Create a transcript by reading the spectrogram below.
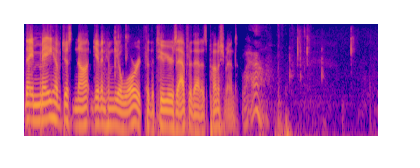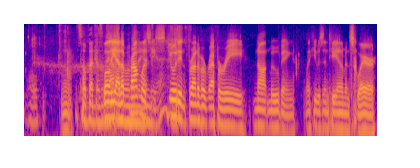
they may have just not given him the award for the two years after that as punishment. Wow. Well, Oh. let's hope that doesn't. Well, yeah. The to him problem the was he stood in front of a referee, not moving, like he was in Tiananmen Square,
